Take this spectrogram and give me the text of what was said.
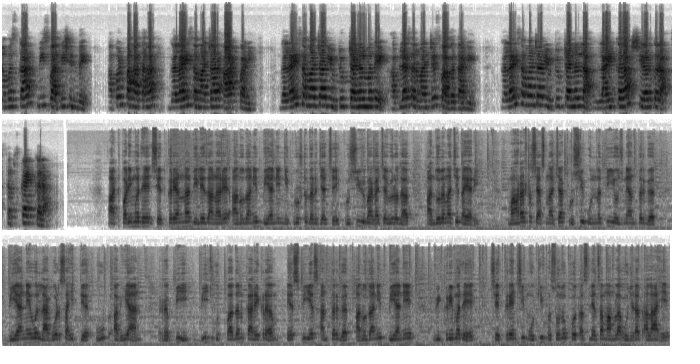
नमस्कार मी स्वाती शिंदे. आपण पाहत आहात गलाई समाचार आठ पाडी गलाई समाचार युट्यूब चॅनलमध्ये आपल्या सर्वांचे स्वागत आहे. गलाई समाचार युट्यूब चॅनलला लाईक करा शेअर करा सबस्क्राईब करा. आठपाडीमध्ये शेतकऱ्यांना दिले जाणारे अनुदानित बियाणे निकृष्ट दर्जाचे कृषी विभागाच्या विरोधात आंदोलनाची तयारी. महाराष्ट्र शासनाच्या कृषी उन्नती योजनेअंतर्गत बियाणे व लागवड साहित्य उप अभियान रब्बी बीज उत्पादन कार्यक्रम एस व्ही एस अंतर्गत अनुदानित बियाणे विक्रीमध्ये शेतकऱ्यांची मोठी फसवणूक होत असल्याचा मामला उजेडात आला आहे.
